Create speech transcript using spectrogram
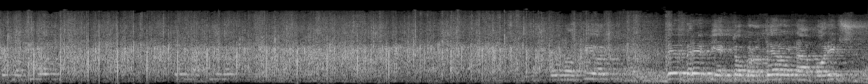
τον οποίο, τον οποίο δεν πρέπει εκ των προτέρων να απορρίψουμε.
